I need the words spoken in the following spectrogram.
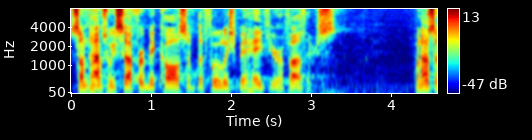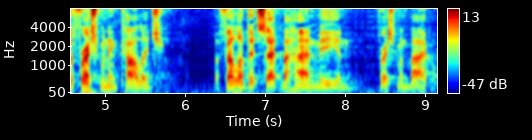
Sometimes we suffer because of the foolish behavior of others. When I was a freshman in college, a fellow that sat behind me in freshman Bible,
